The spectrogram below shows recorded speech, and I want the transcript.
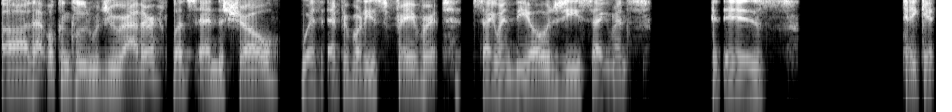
Uh, that will conclude Would You Rather. Let's end the show with everybody's favorite segment, the OG segments. It is Take It.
